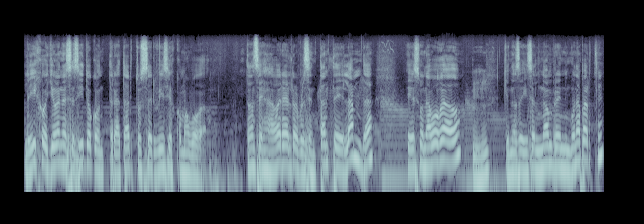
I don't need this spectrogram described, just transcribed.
le dijo, yo necesito contratar tus servicios como abogado. Entonces ahora el representante de Lambda es un abogado, que no se dice el nombre en ninguna parte,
